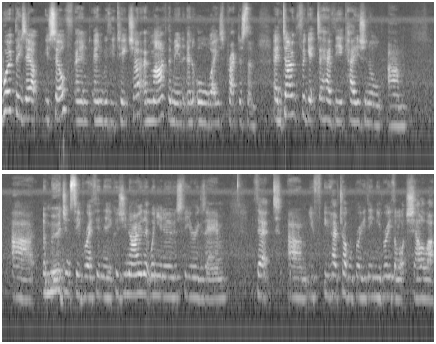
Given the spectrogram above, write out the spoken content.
work these out yourself and, and with your teacher and mark them in and always practice them. And don't forget to have the occasional um, uh, emergency breath in there because you know that when you're nervous for your exam that um, you, you have trouble breathing, you breathe a lot shallower.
